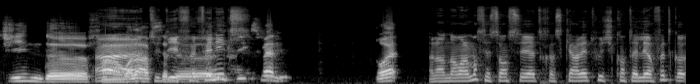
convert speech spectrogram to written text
Jean de. Enfin, Ah, voilà, tu c'est dis de- Phoenix? X-Men. Ouais. Alors normalement c'est censé être Scarlet Witch quand elle est en fait quand...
